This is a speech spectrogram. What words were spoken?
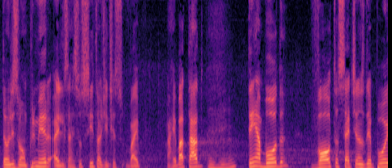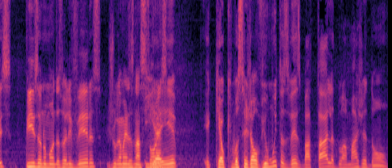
Então eles vão primeiro, aí eles ressuscitam, a gente vai arrebatado, tem a boda, volta sete anos depois, pisa no Monte das Oliveiras, julgamento das E nações. aí, é- que é o que você já ouviu muitas vezes: Batalha do Amagedon.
